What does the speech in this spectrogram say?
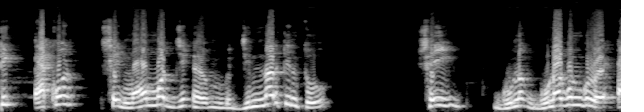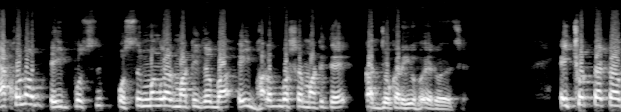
ঠিক এখন সেই মোহাম্মদ জিন্নার কিন্তু সেই গুণ- গুণাগুণগুলো এখনও এই পশ্চিম পশ্চিমবাংলার মাটিতে বা এই ভারতবর্ষের মাটিতে কার্যকারী হয়ে রয়েছে। এই ছোট্ট একটা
